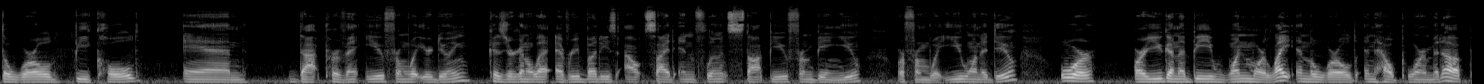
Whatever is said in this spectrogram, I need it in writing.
the world be cold and that prevent you from what you're doing because you're going to let everybody's outside influence stop you from being you or from what you want to do? Or are you going to be one more light in the world and help warm it up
